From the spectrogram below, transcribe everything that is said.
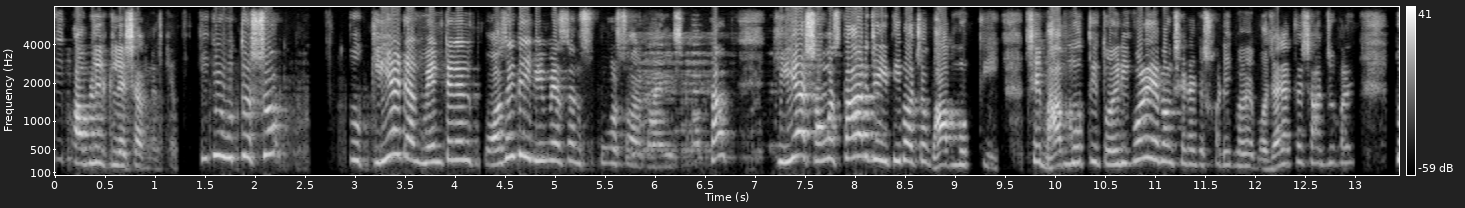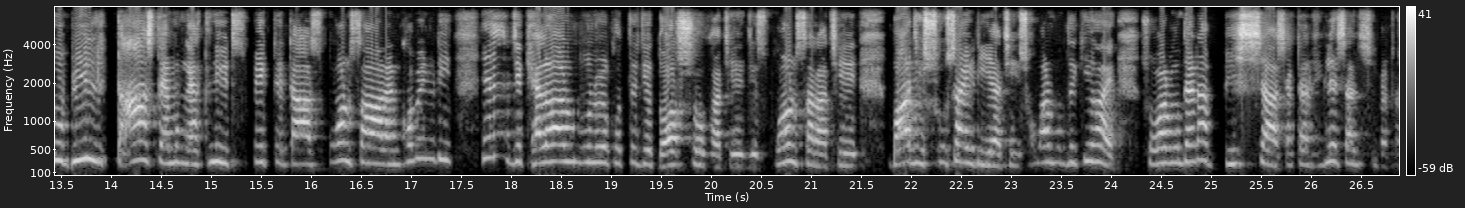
এই পাবলিক রিলেশনের ক্ষেত্রে। কি কি উদ্দেশ্য? To create and maintain positive image and sports organisation অর্থাৎ ক্রিয়া সংস্থার যে ইতিবাচক ভাবমূর্তি, সেই ভাবমূর্তি তৈরি করে এবং সেটাকে সঠিকভাবে বজায় রাখতে সাহায্য করে। টু বিল্ড ট্রাস্ট এবং athlete spectator sponsor and community যে খেলাগুলোর করতে যে দর্শক আছে, যে স্পন্সর আছে বা যে সোসাইটি আছে, সবার মধ্যে কি হয়? সবার মধ্যে একটা বিশ্বাস, একটা রিলেশনশিপ একটা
